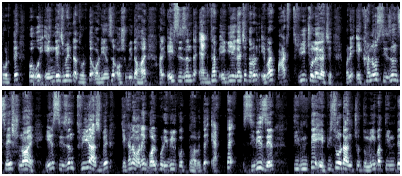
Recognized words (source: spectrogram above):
ধরতে ওই এঙ্গেজমেন্টটা ধরতে অডিয়েন্সের অসুবিধা হয়। আর এই সিজনটা এক ধাপ এগিয়ে গেছে, কারণ এবার পার্ট থ্রি চলে গেছে। মানে এখানেও সিজন শেষ নয়, এর সিজন থ্রি আসবে, যেখানে অনেক গল্প রিভিল করতে হবে। তো একটা সিরিজের তিনটে এপিসোড আনছো তুমি বা তিনটে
